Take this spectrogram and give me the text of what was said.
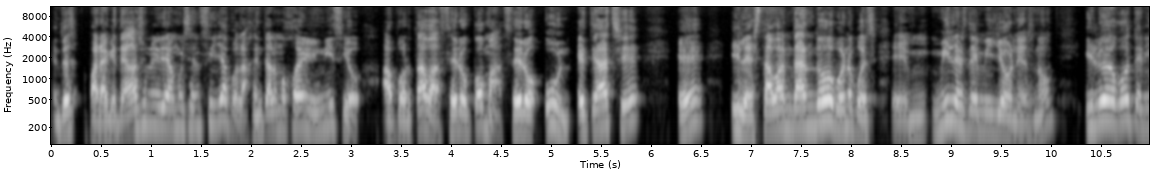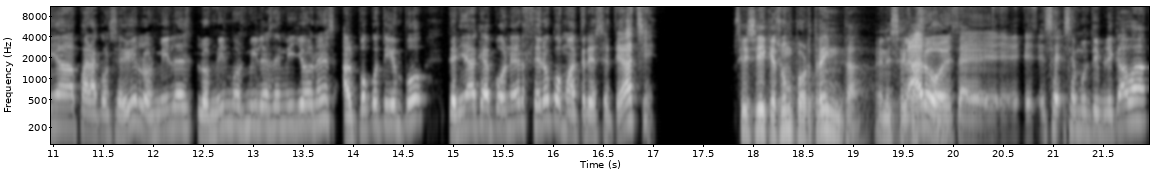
Entonces, para que te hagas una idea muy sencilla, pues la gente a lo mejor en el inicio aportaba 0,01 ETH ¿eh? y le estaban dando, bueno, pues eh, miles de millones, ¿no? Y luego tenía, para conseguir los, miles, los mismos miles de millones, al poco tiempo tenía que poner 0,3 ETH. Sí, sí, que es un por 30 en ese caso. Claro, eh, eh, se, multiplicaba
